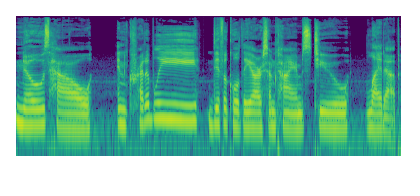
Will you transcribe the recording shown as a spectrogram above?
knows how incredibly difficult they are sometimes to light up.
